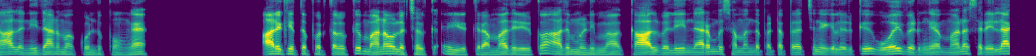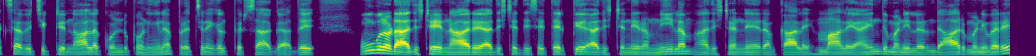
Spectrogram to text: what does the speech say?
நாளை நிதானமாக கொண்டு போங்க. ஆரோக்கியத்தை பொறுத்தளவுக்கு மன உளைச்சல் இருக்கிற மாதிரி இருக்கும். அது மூலிமா கால் வலி, நரம்பு சம்மந்தப்பட்ட பிரச்சனைகள் இருக்குது ஓய்வு எடுங்க. மனசை ரிலாக்ஸாக வச்சுக்கிட்டு நாளை கொண்டு போனீங்கன்னா, பிரச்சனைகள் பெருசாகாது உங்களோட அதிர்ஷ்ட எண் 6, அதிர்ஷ்ட திசை தெற்கு, அதிர்ஷ்ட நிறம் நீளம் அதிர்ஷ்ட நேரம் காலை மாலை ஐந்து மணிலேருந்து ஆறு மணி வரை,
